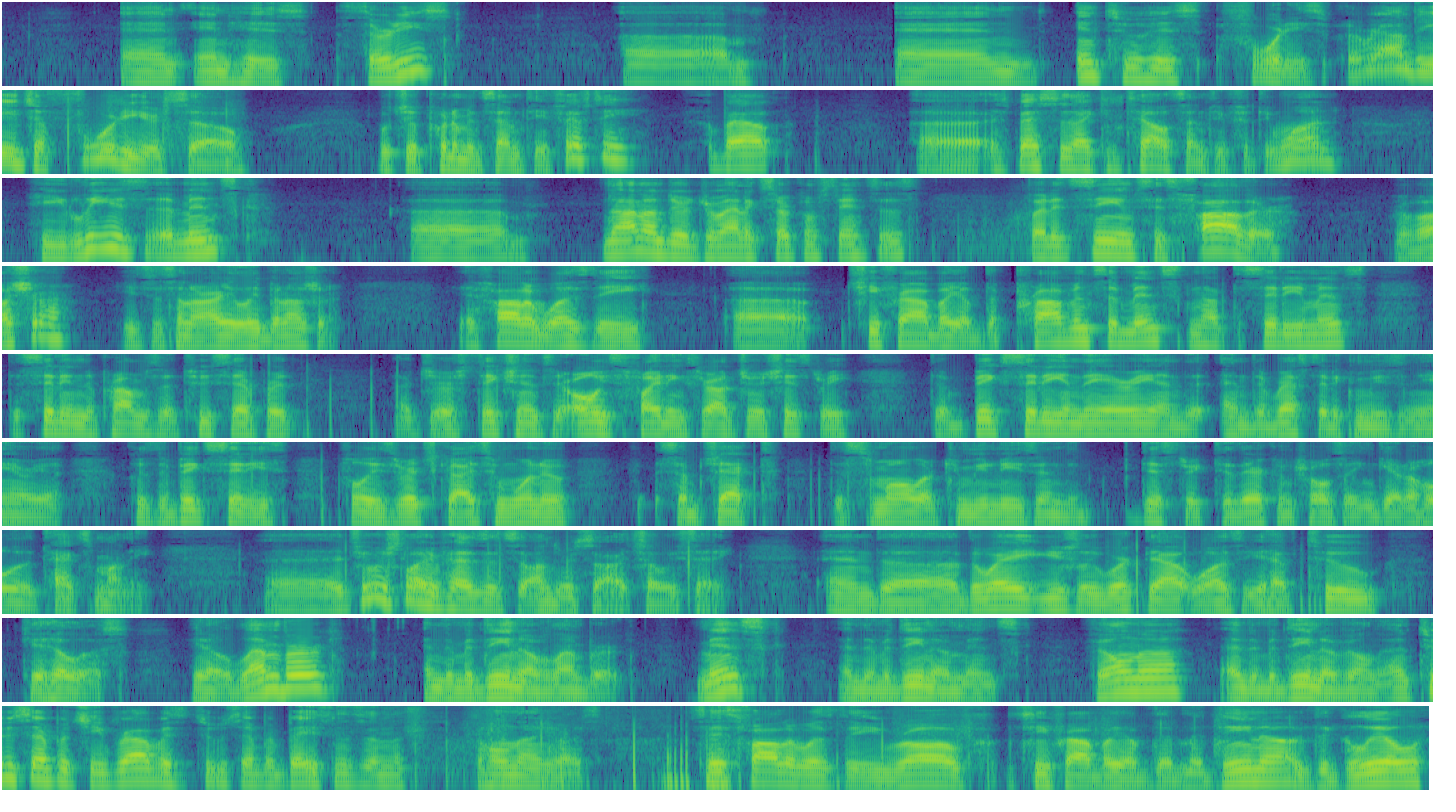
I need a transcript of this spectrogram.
and in his 30s um, and into his 40s. Around the age of 40 or so, which would put him in 1750, about, uh, as best as I can tell, 1751, he leaves Minsk, uh, not under dramatic circumstances, but it seems his father, Rav Usher, he's the son of Aryeh ben Usher, his father was the uh, chief rabbi of the province of Minsk, not the city of Minsk. The city and the province are two separate uh, jurisdictions. They're always fighting throughout Jewish history. The big city in the area and the, and the rest of the communities in the area, because the big cities full of these rich guys who want to subject the smaller communities in the district to their control so they can get a hold of the tax money. Uh, Jewish life has its underside, shall we say. And uh, the way it usually worked out was you have two kehillas, you know, Lemberg and the Medina of Lemberg. Minsk and the Medina of Minsk, Vilna and the Medina of Vilna, and two separate chief rabbis, two separate basins, and the, whole nine yards. So his father was the Rav, chief rabbi of the Medina, of the Galil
